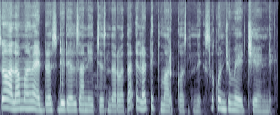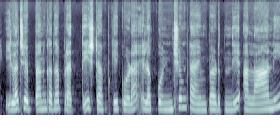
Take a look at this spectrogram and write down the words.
సో అలా మనం అడ్రస్ డీటెయిల్స్ అని ఇచ్చేసిన తర్వాత ఇలా టిక్ మార్క్ వస్తుంది. సో కొంచెం వెయిట్ చేయండి. ఇలా చెప్పాను కదా ప్రతి స్టెప్కి కూడా ఇలా కొంచెం టైం పడుతుంది. అలా అని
